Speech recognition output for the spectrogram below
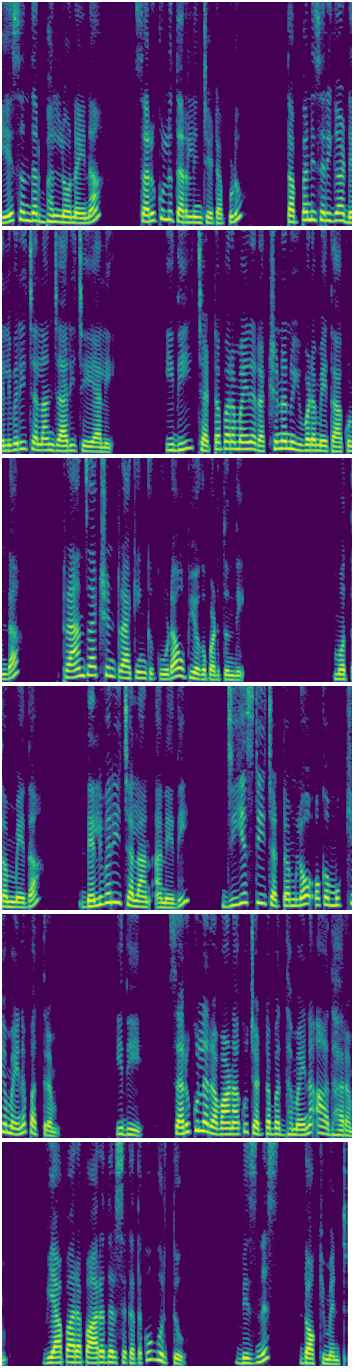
ఏ సందర్భంలోనైనా సరుకులు తరలించేటప్పుడు తప్పనిసరిగా డెలివరీ చలాన్ జారీ చేయాలి. ఇది చట్టపరమైన రక్షణను ఇవ్వడమే కాకుండా ట్రాన్సాక్షన్ ట్రాకింగ్కు కూడా ఉపయోగపడుతుంది. మొత్తం మీద డెలివరీ చలాన్ అనేది జీఎస్టీ చట్టంలో ఒక ముఖ్యమైన పత్రం. ఇది సరుకుల రవాణాకు చట్టబద్ధమైన ఆధారం. వ్యాపార పారదర్శకతకు గుర్తు. Business document.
